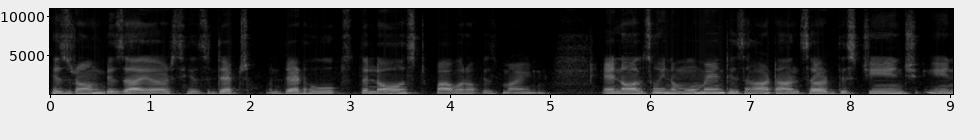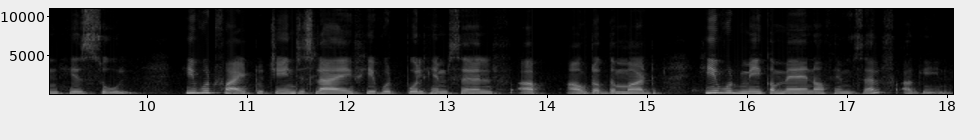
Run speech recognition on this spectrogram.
his wrong desires, his dead, dead hopes, the lost power of his mind. And also, in a moment, his heart answered this change in his soul. He would fight to change his life. He would pull himself up out of the mud. He would make a man of himself again.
